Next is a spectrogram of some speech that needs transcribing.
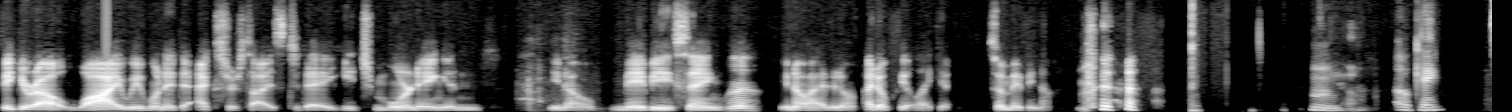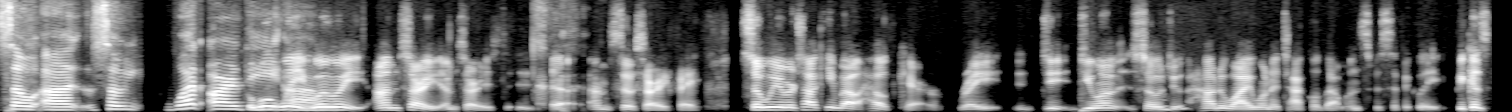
figure out why we wanted to exercise today each morning and you know maybe saying huh, you know i don't i don't feel like it so maybe not Hmm. Yeah. Okay. So, uh, so what are the? Well, wait, wait, um, wait. I'm sorry. I'm sorry. Uh, I'm so sorry, Faye. So we were talking about healthcare, right? Do, do you want? So, do, how do I want to tackle that one specifically? Because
